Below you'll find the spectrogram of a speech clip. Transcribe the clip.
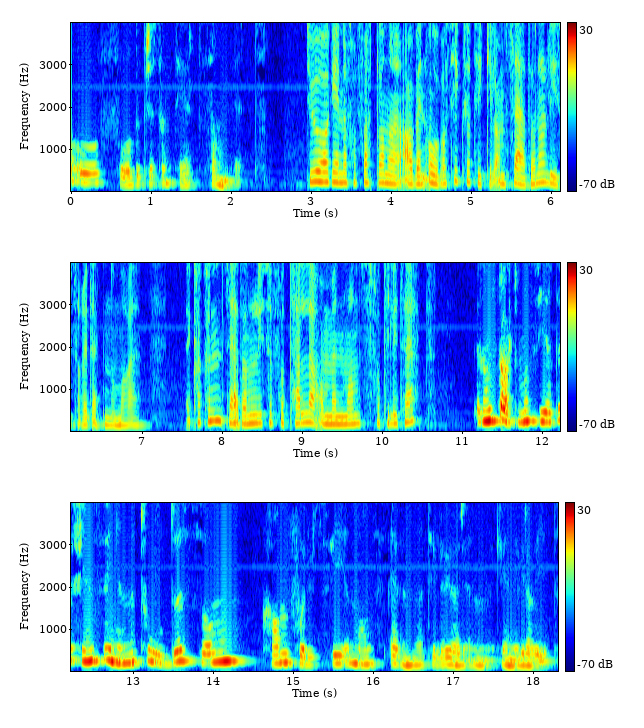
å få det presentert samlet. Du er òg en av forfatterne av en oversiktsartikkel om sædanalyser i dette nummeret. Hva kan en sædanalyse fortelle om en manns fertilitet? Jeg kan starte med å si at det fins ingen metode som kan forutsi en manns evne til å gjøre en kvinne gravid.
